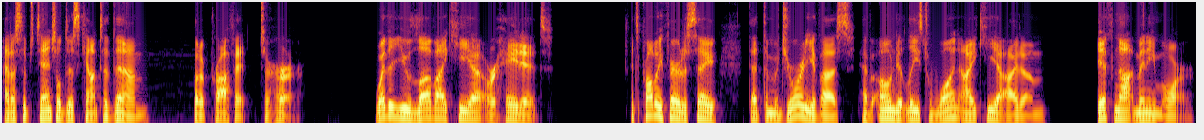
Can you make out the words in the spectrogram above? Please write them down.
at a substantial discount to them, but a profit to her. Whether you love IKEA or hate it, it's probably fair to say that the majority of us have owned at least one IKEA item, if not many more,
